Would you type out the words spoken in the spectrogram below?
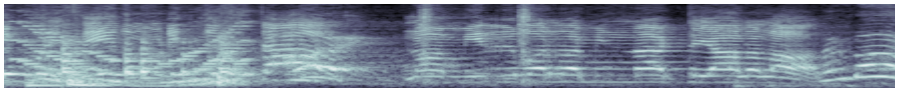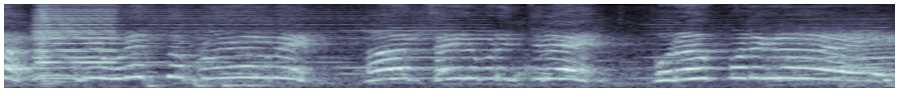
இப்படி செய்து முடித்து விட்டால் நாம் இருவரும் இந்நாட்டை ஆளலாம். நண்பா நீ உடைத்த பிரயோகமே நான் செய்து முடிக்கிறேன். புறப்படுகிறேன்.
